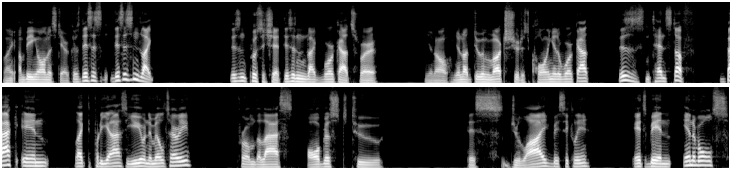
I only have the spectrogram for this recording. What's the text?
Like, I'm being honest here. Because this is this isn't like this isn't pussy shit. This isn't like workouts where, you know, you're not doing much, you're just calling it a workout. This is intense stuff. Back in like for the last year in the military, from the last August to this July, basically, it's been intervals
